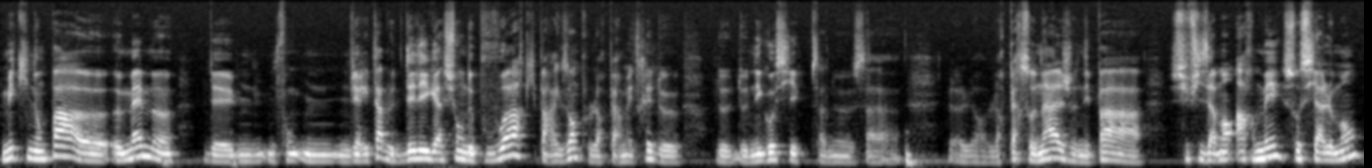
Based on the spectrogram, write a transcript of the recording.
mais qui n'ont pas eux-mêmes une, une, véritable délégation de pouvoir qui, par exemple, leur permettrait de, négocier. Ça ne, leur, personnage n'est pas suffisamment armé socialement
